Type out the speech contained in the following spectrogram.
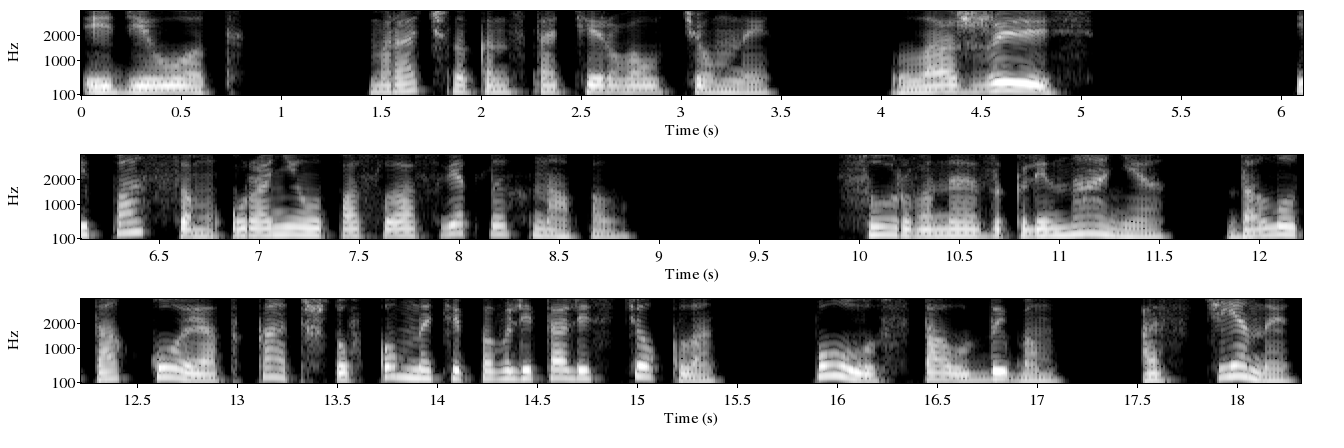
«Идиот!» — мрачно констатировал темный. «Ложись!» И пассом уронил посла светлых на пол. Сорванное заклинание дало такой откат, что в комнате повылетали стекла, пол встал дыбом, а стены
